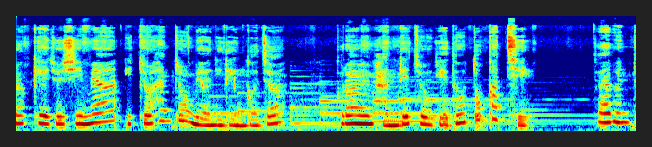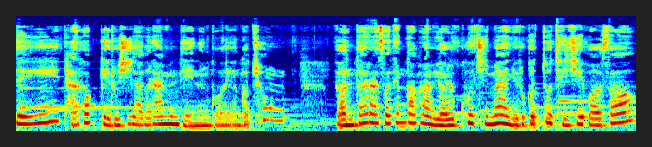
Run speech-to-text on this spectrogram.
이렇게 해주시면 이쪽 한쪽 면이 된 거죠. 그러면 반대쪽에도 똑같이 짧은뜨기 다섯 개로 시작을 하면 되는 거예요. 그러니까 총 연달아서 생각하면 열 코지만 이렇게 또 뒤집어서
